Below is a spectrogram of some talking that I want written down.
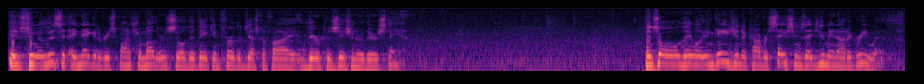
is to elicit a negative response from others so that they can further justify their position or their stand. And so they will engage into conversations that you may not agree with,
